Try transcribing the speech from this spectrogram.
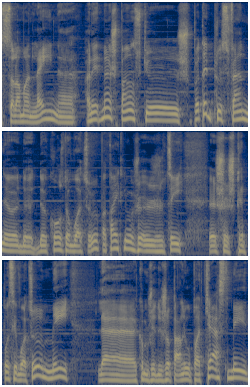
Solomon Lane. honnêtement, je pense que je suis peut-être plus fan de, de, courses de voitures, peut-être. Je, je, je, je, pas ces voitures, mais comme j'ai déjà parlé au podcast, mais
